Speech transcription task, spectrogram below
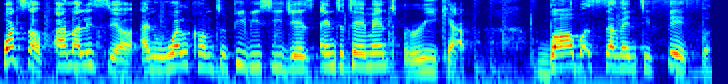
What's up? I'm Alicia and welcome to PBCJ's Entertainment Recap. Bob 75th.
